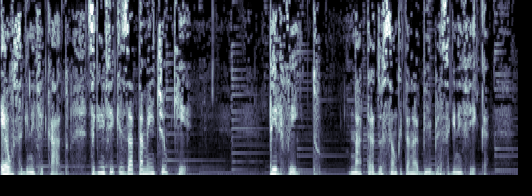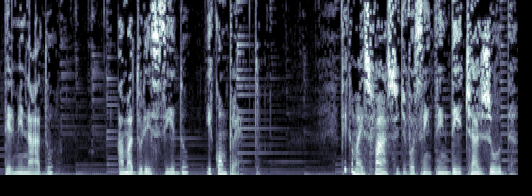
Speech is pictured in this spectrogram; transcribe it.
é o significado? Significa exatamente o quê? Perfeito. Na tradução que está na Bíblia, significa terminado, amadurecido e completo. Fica mais fácil de você entender, te ajuda.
